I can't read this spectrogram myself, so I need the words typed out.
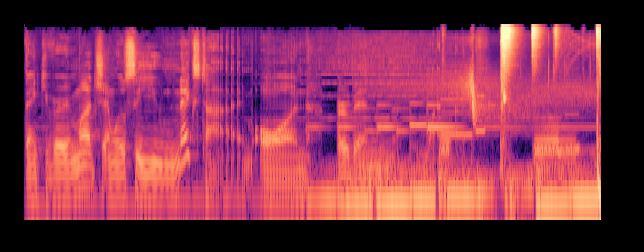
Thank you very much, and we'll see you next time on Urban Wine Life.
